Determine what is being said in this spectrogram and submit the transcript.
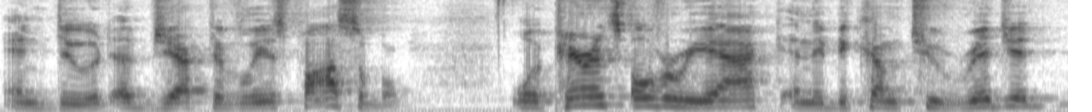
and do it objectively as possible. When parents overreact and they become too rigid,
